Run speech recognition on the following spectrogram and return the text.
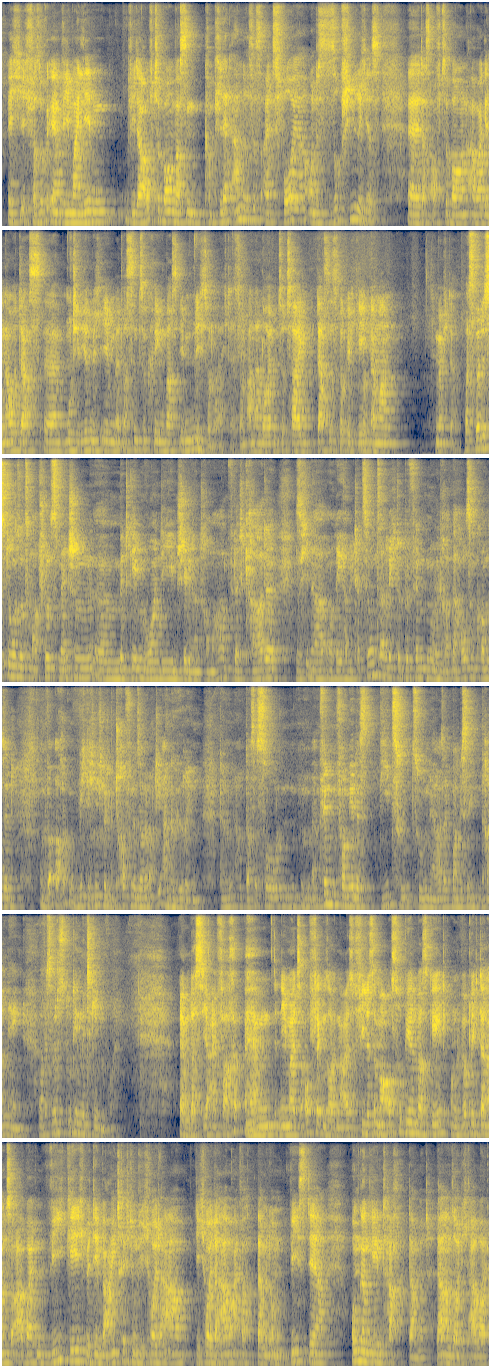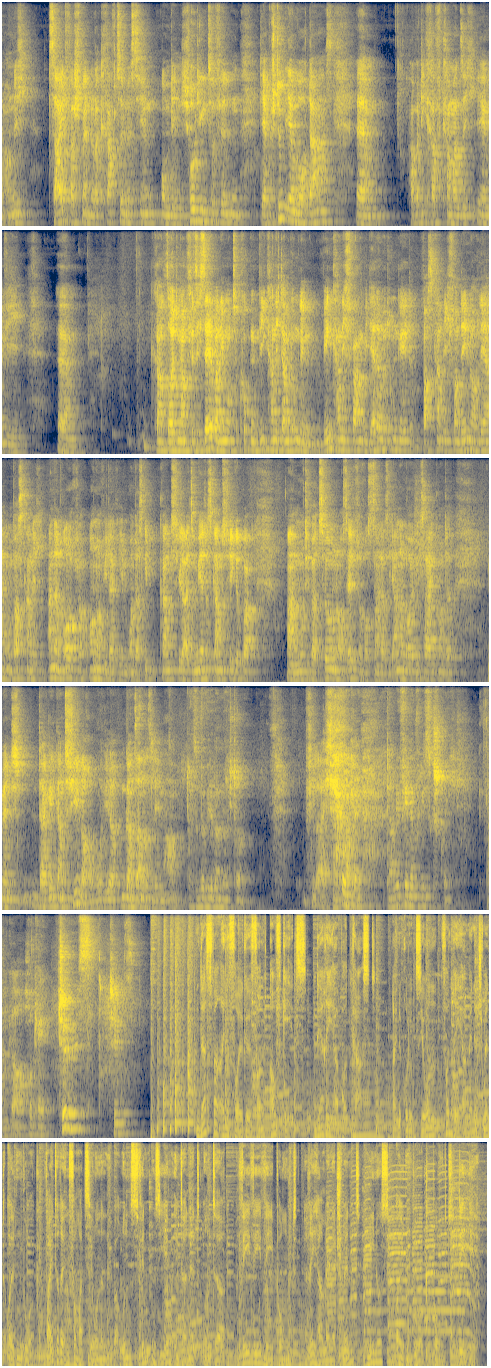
ich ich versuche irgendwie mein Leben wieder aufzubauen, was ein komplett anderes ist als vorher und es so schwierig ist, äh, das aufzubauen. Aber genau das äh, motiviert mich eben, etwas hinzukriegen, was eben nicht so leicht ist und anderen Leuten zu zeigen, dass es wirklich geht, wenn man möchte. Was würdest du so zum Abschluss Menschen ähm, mitgeben wollen, die ein Schädelhirntrauma haben, vielleicht gerade sich in einer Rehabilitationseinrichtung befinden oder gerade nach Hause gekommen sind und auch wichtig, nicht nur die Betroffenen, sondern auch die Angehörigen. Denn das ist so ein Empfinden von mir, dass die zu, zu ja, sag ich mal, ein bisschen hinten dran hängen. Aber was würdest du denen mitgeben wollen? Ähm, dass sie einfach ähm, niemals aufstecken sollten. Also vieles immer ausprobieren, was geht und wirklich daran zu arbeiten, wie gehe ich mit den Beeinträchtigungen, die ich heute, die ich heute habe, einfach damit um. Wie ist der Umgang jeden Tag damit. Daran sollte ich arbeiten und nicht Zeit verschwenden oder Kraft zu investieren, um den Schuldigen zu finden, der bestimmt irgendwo auch da ist. Ähm, aber die Kraft kann man sich irgendwie, ähm, sollte man für sich selber nehmen, um zu gucken, wie kann ich damit umgehen? Wen kann ich fragen, wie der damit umgeht? Was kann ich von dem noch lernen und was kann ich anderen auch, auch noch wiedergeben? Und das gibt ganz viel, also mir hat das ganz viel gebracht an Motivation und auch Selbstbewusstsein, dass ich anderen Leuten zeigen konnte, Mensch, da geht ganz viel noch, wo wir ein ganz anderes Leben haben. Da sind wir wieder beim Leuchtturm. Vielleicht. Okay. Daniel, vielen Dank für dieses Gespräch. Danke auch. Okay. Tschüss. Tschüss. Das war eine Folge von Auf geht's, der Reha-Podcast. Eine Produktion von Reha Management Oldenburg. Weitere Informationen über uns finden Sie im Internet unter www.rehamanagement-oldenburg.de.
